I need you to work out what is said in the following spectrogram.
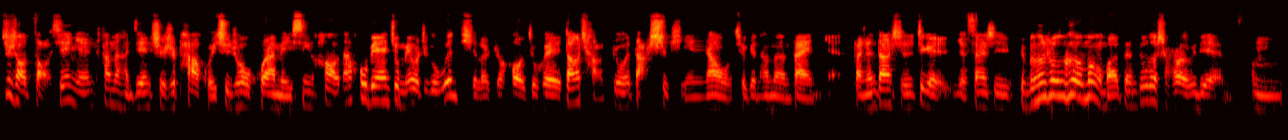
至少早些年他们很坚持，是怕回去之后忽然没信号，但后边就没有这个问题了。之后就会当场给我打视频，让我去跟他们拜年。反正当时这个也算是也不能说噩梦吧，但多多少少有一点，嗯，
